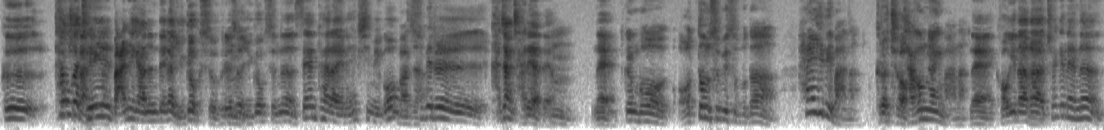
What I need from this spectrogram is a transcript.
그 타구가 제일. 많이 가는 데가 유격수. 그래서 음. 유격수는 센터 라인의 핵심이고 맞아. 수비를 가장 잘해야 돼요. 음. 네, 그럼 뭐 어떤 수비수보다 할 일이 많아. 그렇죠. 작업량이 많아. 네, 거기다가 음. 최근에는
